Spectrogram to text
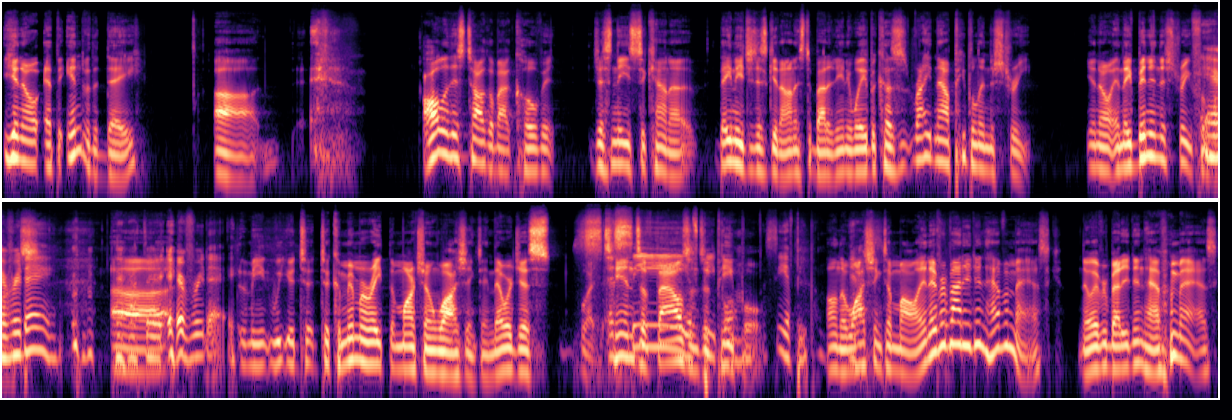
you know, at the end of the day, uh, all of this talk about COVID just needs to kind of they need to just get honest about it anyway because right now people in the street, you know, and they've been in the street for every months. day, uh, every day I mean, we, to, to commemorate the March on Washington, there were just what a tens of thousands of people, A sea of people. on the Yes. Washington Mall, and everybody didn't have a mask. No, everybody didn't have a mask.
